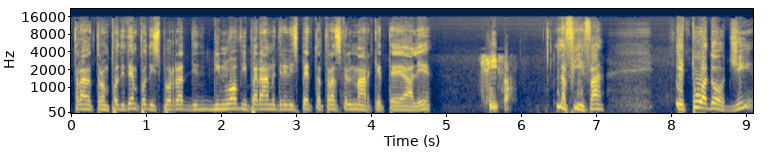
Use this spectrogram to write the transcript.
tra, tra, un po' di tempo disporrà di, di nuovi parametri rispetto a transfer market, Ale? FIFA la FIFA e tu ad oggi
